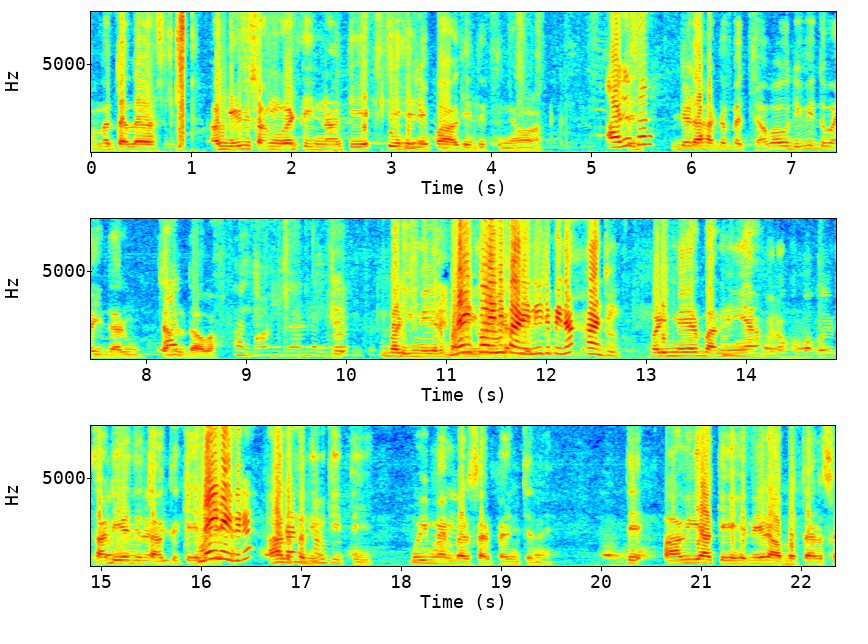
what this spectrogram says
ਮਤਲਬ ਅੱਗੇ ਵੀ ਸਾਨੂੰ ਇਹ ਟੀਨਾ ਕੇ ਕਿਸੇ ਨੇ ਪਾ ਕੇ ਦਿੱਤੀਆਂ ਵਾ। ਆ ਜਾਓ ਸਰ। ਜਿਹੜਾ ਸਾਡਾ ਬੱਚਾ ਵਾ ਉਹਦੀ ਵੀ ਦਵਾਈ ਦਾਰੂ ਚੱਲਦਾ ਵਾ। ਹਾਂਜੀ। ਤੇ ਬੜੀ ਮਿਹਰਬਾਨੀ ਨਹੀਂ ਕੋਈ ਨਹੀਂ ਪਾਣੀ ਨਹੀਂ ਚ ਪੀਣਾ। ਹਾਂਜੀ। ਬੜੀ ਮਿਹਰਬਾਨੀ ਆ। ਸਾਡੀ ਅਜੇ ਤੱਕ ਕਿਸੇ ਨਹੀਂ, ਨਹੀਂ ਵੀਰੇ, ਹੈਲਪ ਨਹੀਂ। ਕੀਤੀ। ਕੋਈ ਮੈਂਬਰ ਸਰਪੰਚ ਨੇ। ਤੇ ਆ ਵੀ ਆ ਕਿਸੇ ਨੇ ਰੱਬ ਤਰਸ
